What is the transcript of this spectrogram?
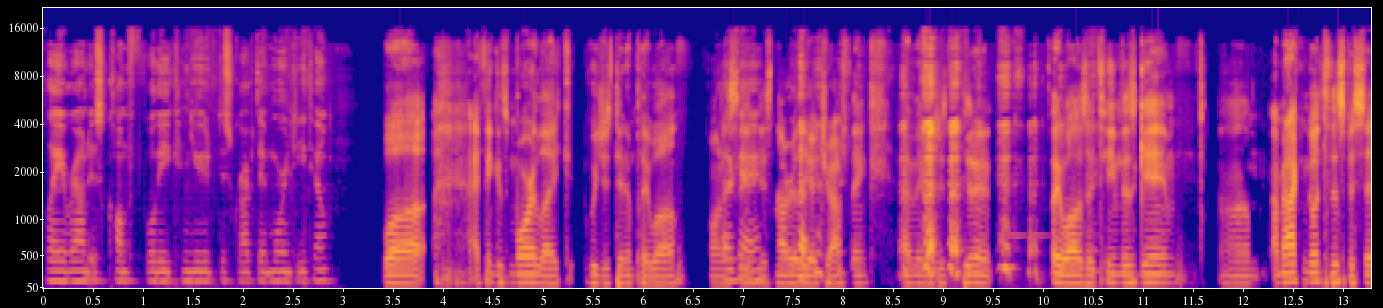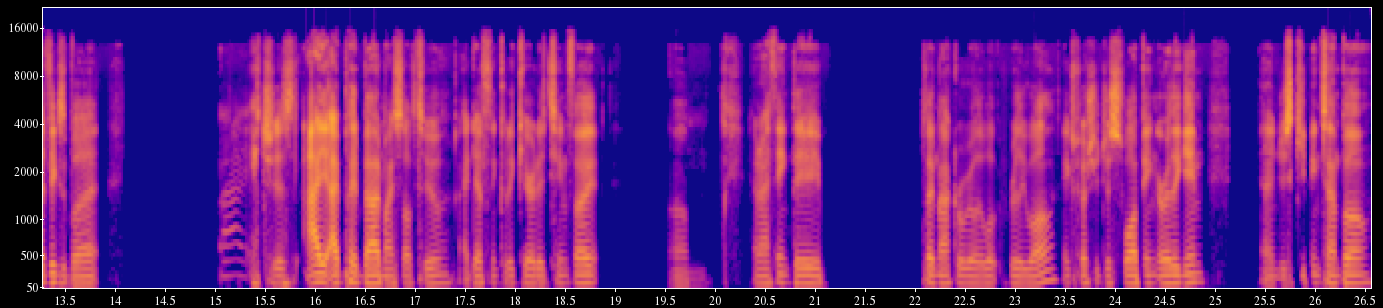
play around its comp fully. Can you describe that more in detail? Well, I think it's more like we just didn't play well. Honestly, Okay. it's not really a draft thing. I think we just didn't play well as a team this game. Um, I mean, I can go into the specifics, but I- it just I I played bad myself too. I definitely could have carried a team fight. Um, and I think they played macro really really well, especially just swapping early game and just keeping tempo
